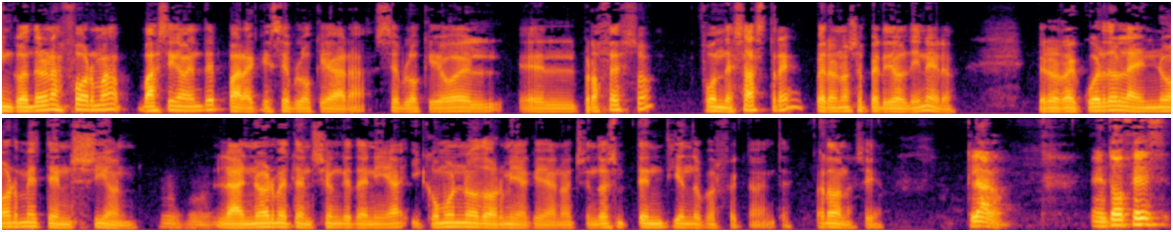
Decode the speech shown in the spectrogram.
encontré una forma básicamente para que se bloqueara. Se bloqueó el, proceso, fue un desastre, pero no se perdió el dinero. Pero recuerdo la enorme tensión, la enorme tensión que tenía y cómo no dormía aquella noche. Entonces te entiendo perfectamente. Perdona, sí. Claro. Entonces,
